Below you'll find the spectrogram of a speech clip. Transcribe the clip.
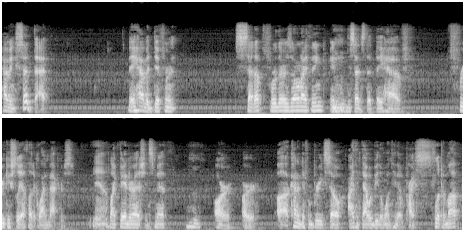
Having said that, they have a different setup for their zone, I think, in Mhm. the sense that they have freakishly athletic linebackers yeah. like Vander Esch and Smith Mhm. are are uh, kind of different breeds. So I think that would be the one thing that would probably slip him up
